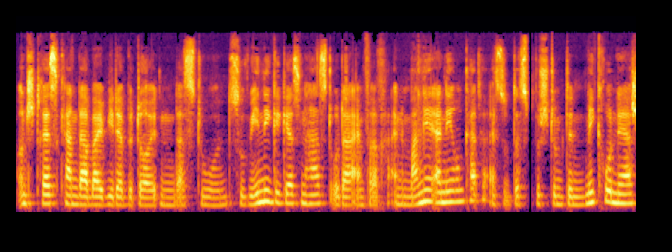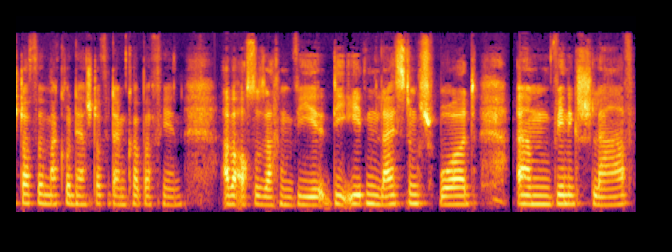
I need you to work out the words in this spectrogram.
Und Stress kann dabei wieder bedeuten, dass du zu wenig gegessen hast oder einfach eine Mangelernährung hatte, also dass bestimmte Mikronährstoffe, Makronährstoffe deinem Körper fehlen. Aber auch so Sachen wie Diäten, Leistungssport, ähm, wenig Schlaf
